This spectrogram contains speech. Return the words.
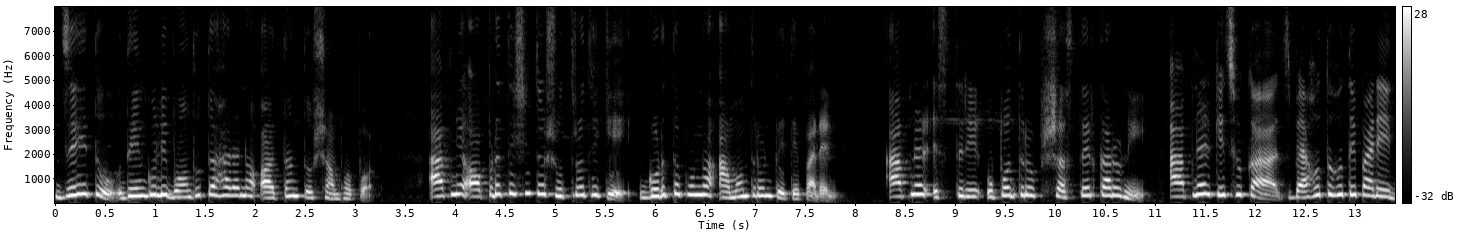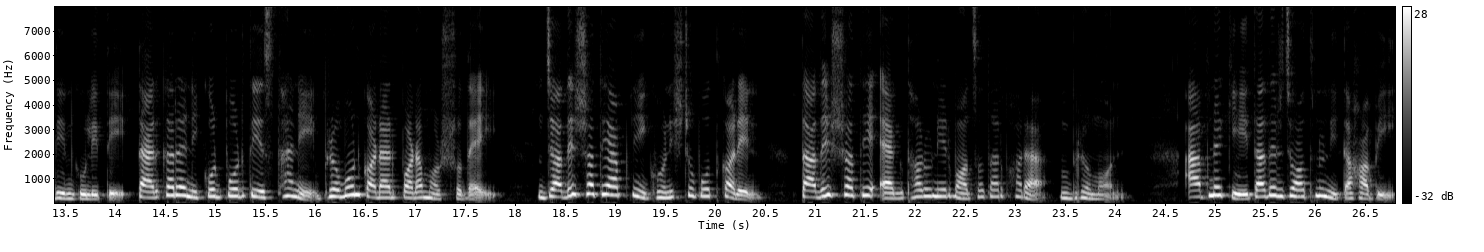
যেহেতু দিনগুলি বন্ধুত্ব হারানো অত্যন্ত সম্ভবপর। আপনি অপ্রত্যাশিত সূত্র থেকে গুরুত্বপূর্ণ আমন্ত্রণ পেতে পারেন। আপনার স্ত্রীর উপদ্রব স্বাস্থ্যের কারণে আপনার কিছু কাজ ব্যাহত হতে পারে এই দিনগুলিতে। তার কারা নিকটবর্তী স্থানে ভ্রমণ করার পরামর্শ দেয়। যাদের সাথে আপনি ঘনিষ্ঠ বোধ করেন, তাদের সাথে এক ধরনের মজাদার ভরা ভ্রমণ। আপনাকে তাদের যত্ন নিতে হবে।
